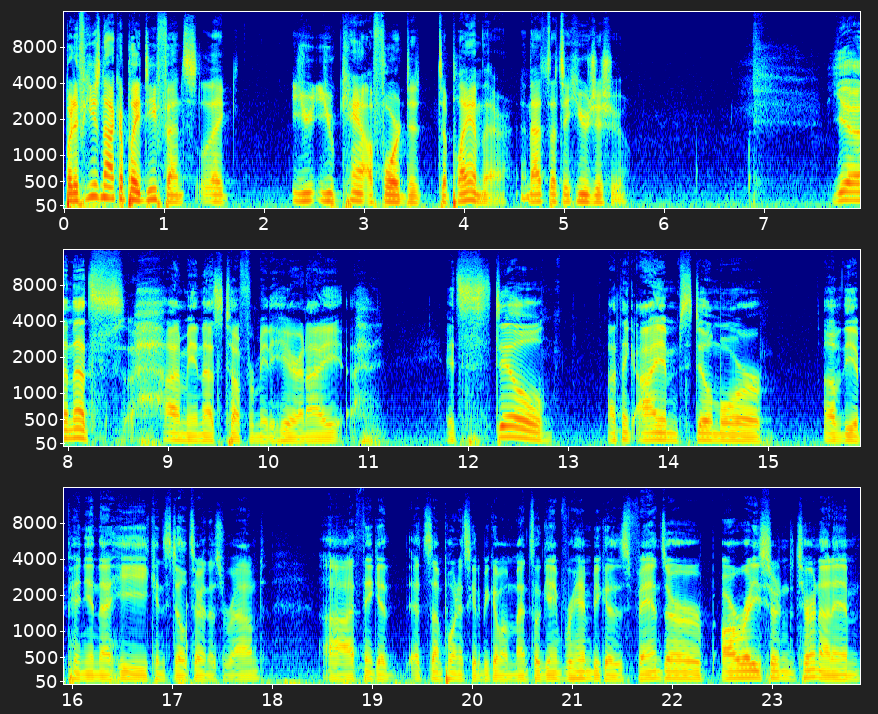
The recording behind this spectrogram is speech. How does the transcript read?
But if he's not gonna play defense, like you you can't afford to, to play him there, and that's that's a huge issue. Yeah, and that's, I mean, that's tough for me to hear, and I, it's still, I think I am still more of the opinion that he can still turn this around. Uh, I think at, at some point it's going to become a mental game for him because fans are already starting to turn on him.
